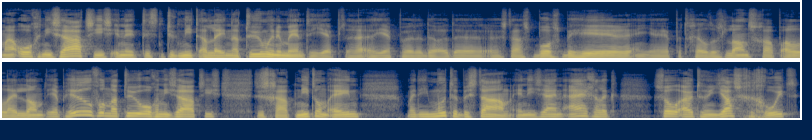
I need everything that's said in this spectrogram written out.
Maar organisaties, en het is natuurlijk niet alleen natuurmonumenten. Je hebt, eh, je hebt eh, de, de, de eh, Staatsbosbeheer en je hebt het Gelders Landschap, allerlei land. Je hebt heel veel natuurorganisaties, dus het gaat niet om één. Maar die moeten bestaan. En die zijn eigenlijk zo uit hun jas gegroeid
